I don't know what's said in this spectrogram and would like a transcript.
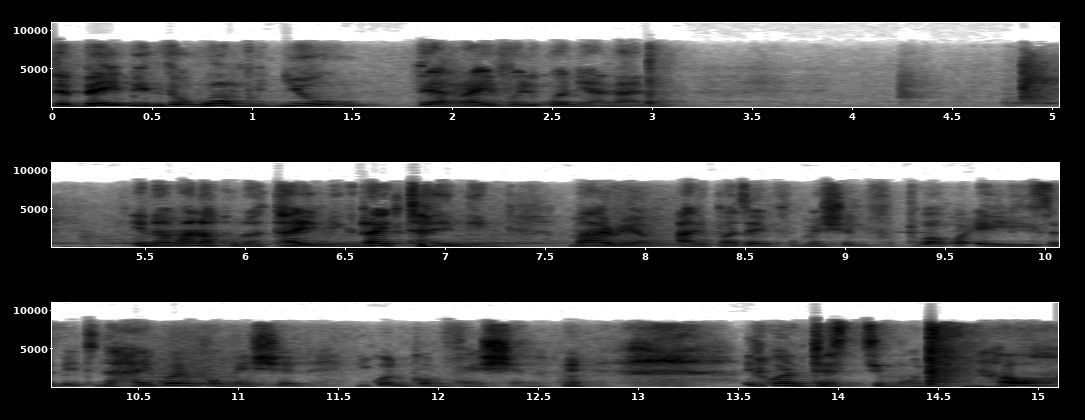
the baby in the womb knew the arrival ilikuwa ni ya nani. Ina maana kuna timing, right timing. Mariam alipata information kutoka kwa Elizabeth, na haikuwa information, ilikuwa ni confession ilikuwa ni testimony oh.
